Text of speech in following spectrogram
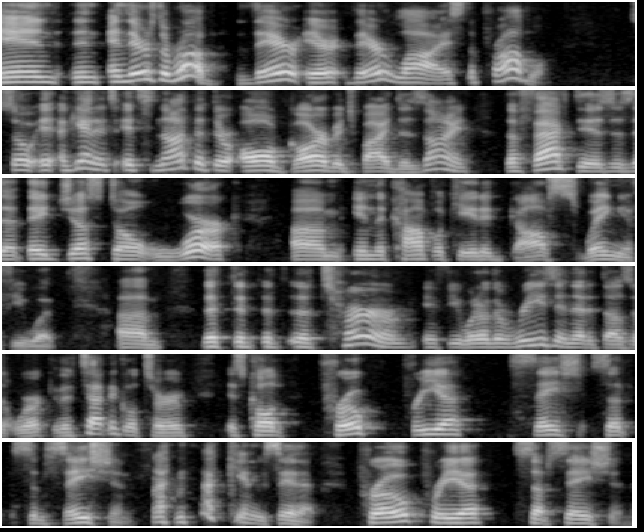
And, and and there's the rub. There there lies the problem. So it, again, it's it's not that they're all garbage by design. The fact is is that they just don't work um, in the complicated golf swing, if you would. Um, the, the, the, term, if you would, or the reason that it doesn't work, the technical term is called proprioception. I can't even say that. Proprioception.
